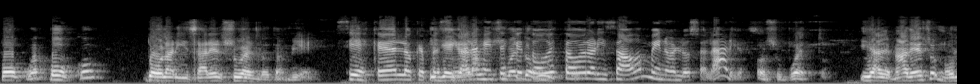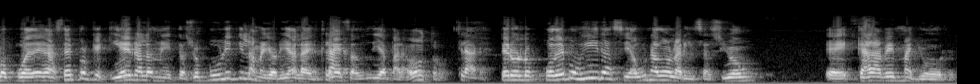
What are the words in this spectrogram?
poco a poco dolarizar el sueldo también. Si es que lo que percibe la gente es que todo está dolarizado menos los salarios. Por supuesto. Y además de eso no lo puedes hacer porque quiebra la administración pública y la mayoría de las empresas de un día para otro. Claro. Pero lo, podemos ir hacia una dolarización eh, cada vez mayor.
